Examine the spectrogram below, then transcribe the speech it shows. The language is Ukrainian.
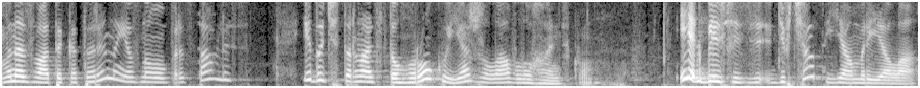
Мене звати Катерина, я знову представлюсь. І до 2014 року я жила в Луганську. І як більшість дівчат, я мріяла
